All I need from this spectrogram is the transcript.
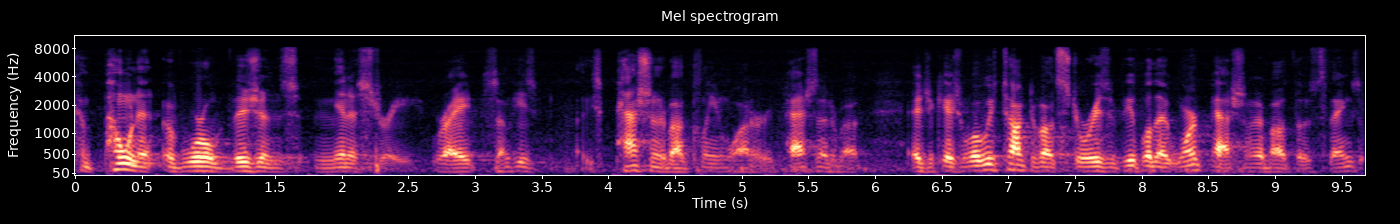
component of World Vision's ministry, right? Some he's he's passionate about clean water, he's passionate about education. Well, we've talked about stories of people that weren't passionate about those things.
